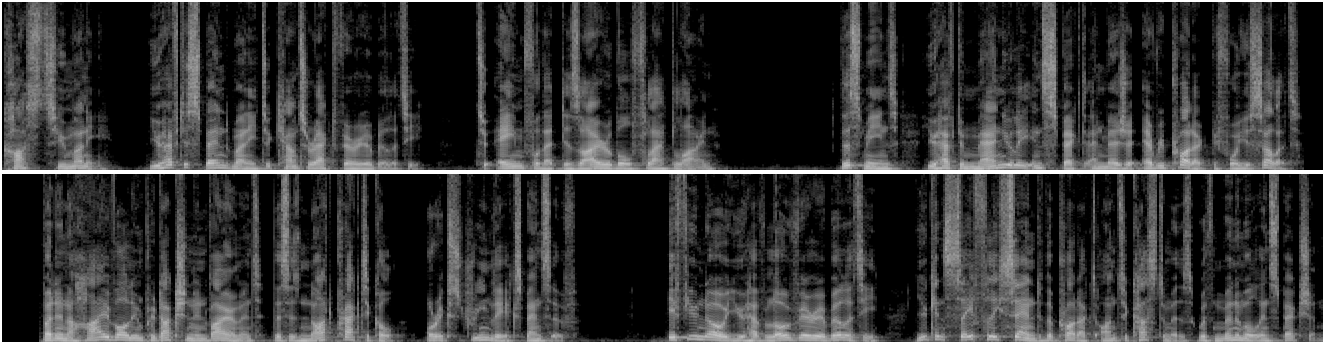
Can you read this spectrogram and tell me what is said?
costs you money. You have to spend money to counteract variability, to aim for that desirable flat line. This means you have to manually inspect and measure every product before you sell it. But in a high-volume production environment, this is not practical or extremely expensive. If you know you have low variability, you can safely send the product on to customers with minimal inspection.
